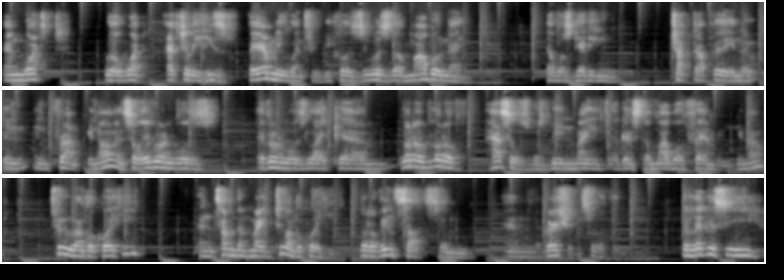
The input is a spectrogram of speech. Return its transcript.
And what well, what actually his family went through because it was the Mabo name that was getting chucked up there in the, in, in front, you know, and so everyone was everyone was like um, a lot of lot of hassles was being made against the Mabo family, you know, through Uncle Koiki, and some of them made to Uncle Koiki, a lot of insults and and aggression sort of thing. The legacy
